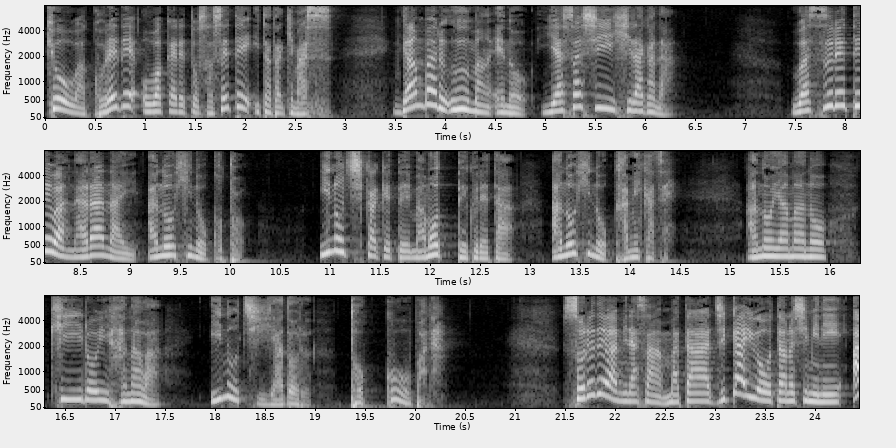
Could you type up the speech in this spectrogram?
今日はこれでお別れとさせていただきます。頑張るウーマンへの優しいひらがな。忘れてはならないあの日のこと。命かけて守ってくれたあの日の神風。あの山の黄色い花は命宿る特攻花。それでは皆さんまた次回をお楽しみに。あっ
